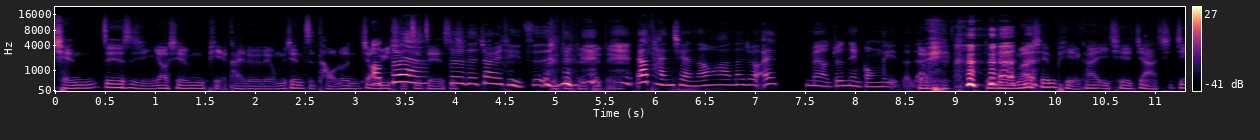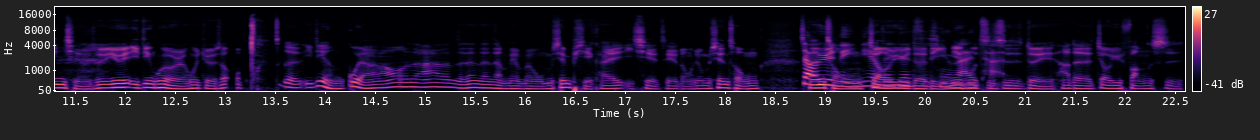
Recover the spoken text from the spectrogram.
钱这件事情要先撇开，对不对？我们先只讨论教育体制这件事情。对对，教育体制。对对对对对。要谈钱的话，那就哎。没有，就是念公立的。对 对对，我们要先撇开一切价钱、金钱，所以因为一定会有人会觉得说，哦，这个一定很贵啊，然后啊，等等等等，没有没有，我们先撇开一切这些东西，我们先从教育理念、教育的理念，或只是对他的教育方式，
